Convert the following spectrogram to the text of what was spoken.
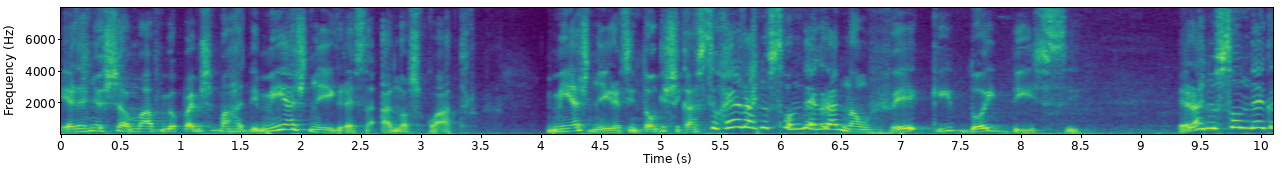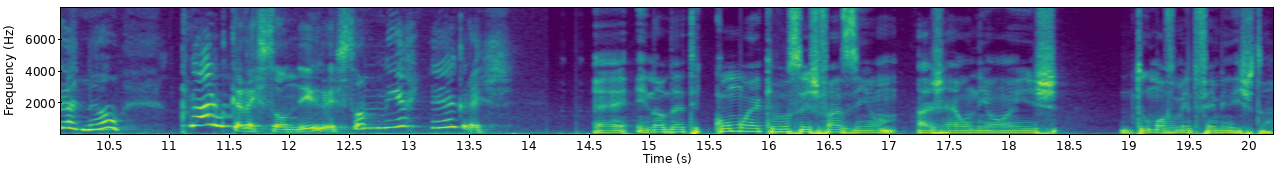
eles me chamavam, meu pai me chamava de minhas negras, a nós quatro. Minhas negras. Então, que chegava, seu ré, elas não são negras, não. Vê que doidice. Elas não são negras, não. Claro que elas são negras, são minhas negras. É, e Naldete, como é que vocês faziam as reuniões do movimento feminista?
